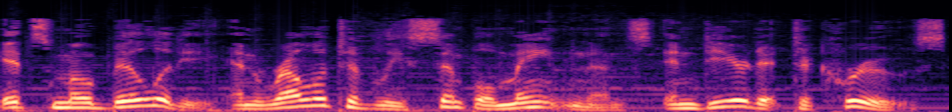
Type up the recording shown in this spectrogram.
Its mobility and relatively simple maintenance endeared it to crews,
